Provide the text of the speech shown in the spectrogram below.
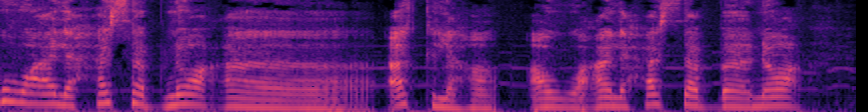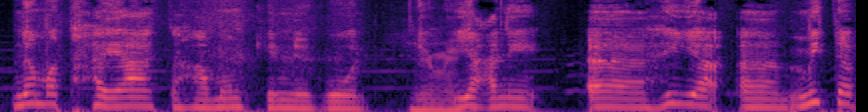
هو على حسب نوع آه، أكلها أو على حسب نوع نمط حياتها ممكن نقول جميل. يعني آه، هي آه، متى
